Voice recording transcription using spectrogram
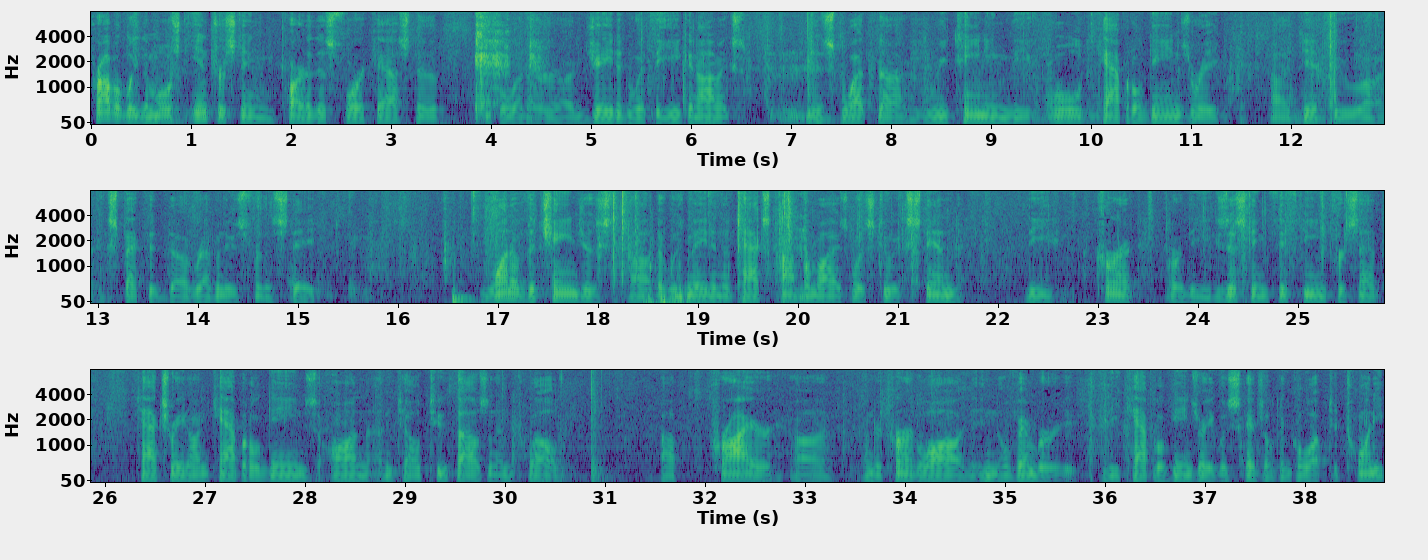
probably the most interesting part of this forecast to people that are uh, jaded with the economics is what uh, retaining the old capital gains rate uh, did to uh, expected uh, revenues for the state. One of the changes uh, that was made in the tax compromise was to extend the current, or the existing 15% tax rate on capital gains on until 2012. Uh, Prior, uh, under current law, in November, the- capital gains rate was scheduled to go up to 20%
